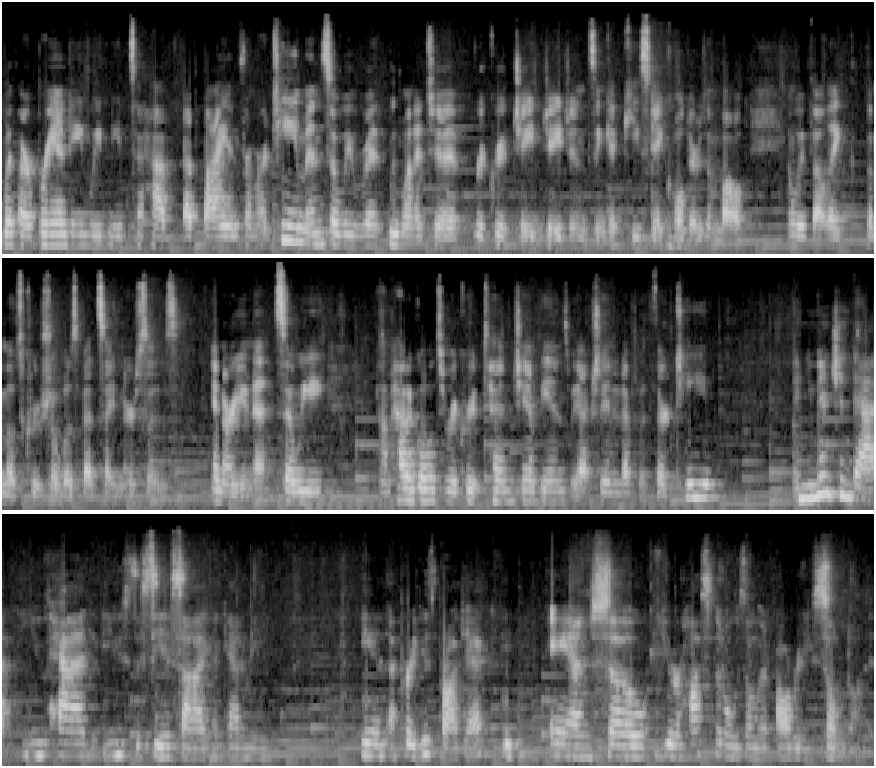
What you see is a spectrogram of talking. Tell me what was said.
with our branding, we'd need to have a buy-in from our team, and so we re- we wanted to recruit change agents and get key stakeholders involved. And we felt like the most crucial was bedside nurses in our unit. So we um, had a goal to recruit 10 champions. We actually ended up with 13. And you mentioned that you had used the CSI Academy in a previous project, and so your hospital was already sold on it.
